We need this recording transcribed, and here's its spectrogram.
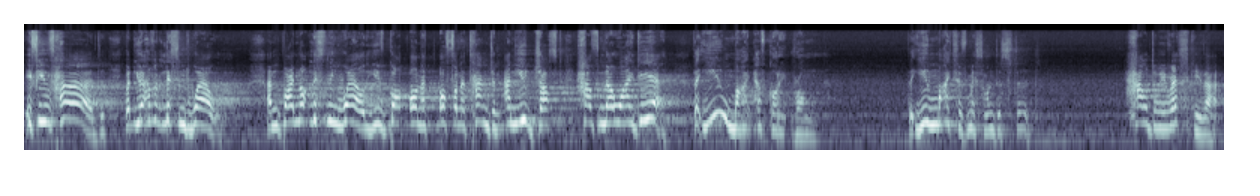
if you've heard but you haven't listened well, and by not listening well, you've got on a, off on a tangent and you just have no idea that you might have got it wrong, that you might have misunderstood. How do we rescue that?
